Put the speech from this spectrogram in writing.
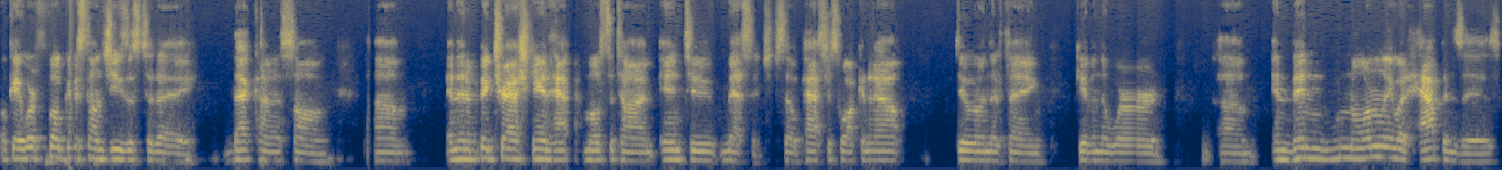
okay, we're focused on Jesus today, that kind of song. Um, and then a big trash can hat most of the time into message. So pastors walking out, doing their thing, giving the word. Um, and then normally what happens is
